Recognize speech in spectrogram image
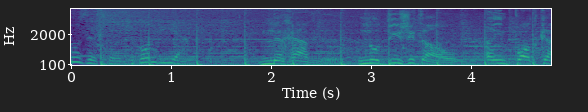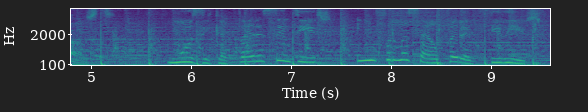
nos Açores. Bom dia. Na rádio, no digital, em podcast. Música para sentir, informação para decidir.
